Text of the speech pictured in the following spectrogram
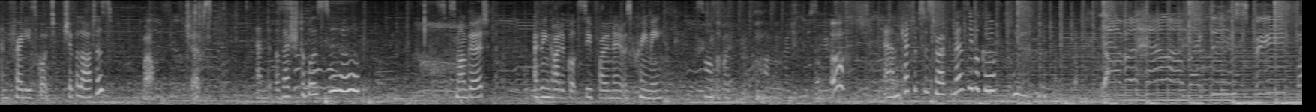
and Freddy's got chipolatas, well, chips, and a vegetable soup. Does it smell good? I think I'd have got the soup if I'd have known it was creamy. It smells like my perfect vegetable soup. Oh, and ketchup's just arrived. Merci beaucoup. Never had love like this before.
